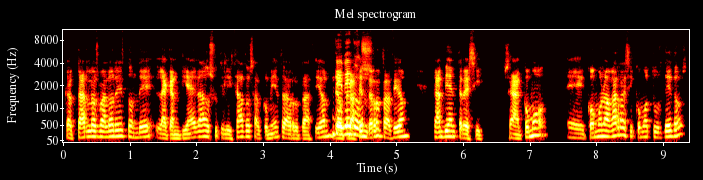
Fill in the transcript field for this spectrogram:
captar los valores donde la cantidad de dados utilizados al comienzo de la rotación, de, operación de rotación, cambia entre sí. O sea, cómo, eh, cómo lo agarras y cómo tus dedos.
